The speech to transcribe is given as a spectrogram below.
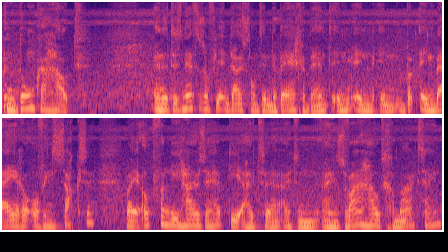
een donker hout. En het is net alsof je in Duitsland in de bergen bent, in, in, in, in Beieren of in Saxe. Waar je ook van die huizen hebt die uit, eh, uit, een, uit een zwaar hout gemaakt zijn.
